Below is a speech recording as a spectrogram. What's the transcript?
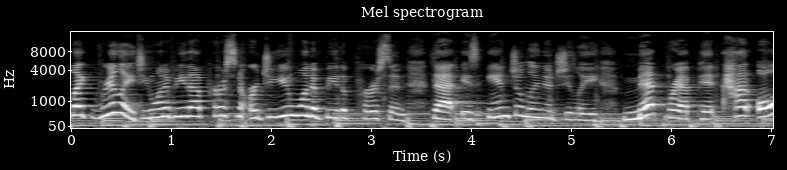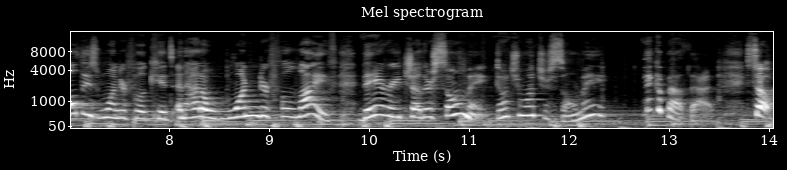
like, really, do you want to be that person, or do you want to be the person that is Angelina Jolie, met Brad Pitt, had all these wonderful kids, and had a wonderful life? They are each other's soulmate. Don't you want your soulmate? Think about that. So,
